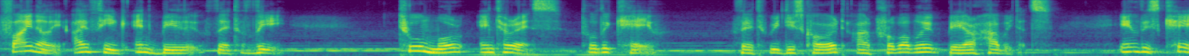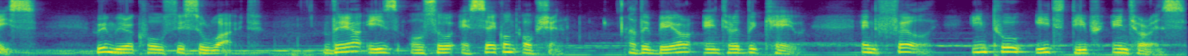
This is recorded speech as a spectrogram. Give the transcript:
Finally, I think and believe that the two more entrances to the cave that we discovered are probably bear habitats. In this case, we miraculously survived. There is also a second option. The bear entered the cave and fell into its deep entrance.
